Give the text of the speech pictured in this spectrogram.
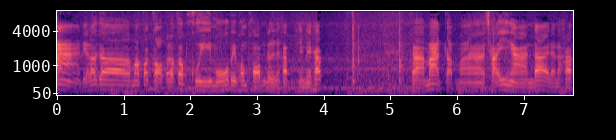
อ่า เดี๋ยวเราจะมาประกอบแล้วก็คุยโม้ไปพร้อม ๆ กันเลยนะครับ เห็นไหมครับ สามารถกลับมาใช้งานได้แล้วนะครับ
